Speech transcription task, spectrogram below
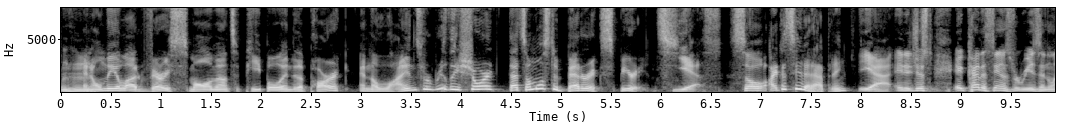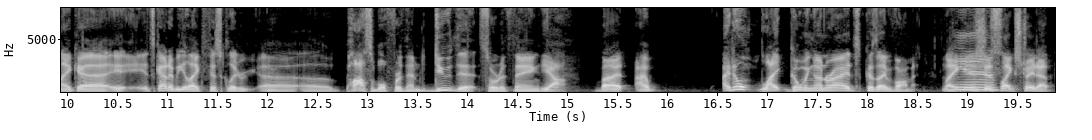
Mm-hmm. and only allowed very small amounts of people into the park and the lines were really short, that's almost a better experience. Yes. So I could see that happening. Yeah, and it just it kind of stands to reason like uh, it, it's got to be like fiscally uh, uh, possible for them to do that sort of thing. Yeah. but I I don't like going on rides because I vomit. Like it's just like straight up.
